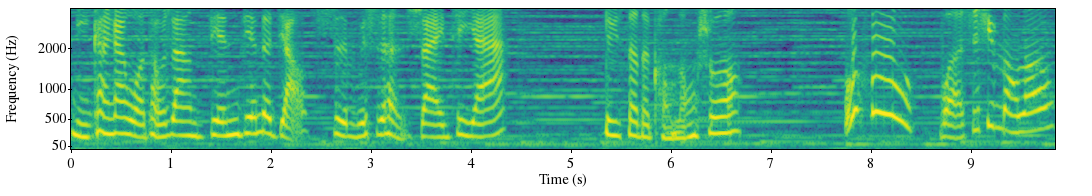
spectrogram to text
你看看我头上尖尖的角，是不是很帅气呀？绿色的恐龙说：“呜呼，我是迅猛龙，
